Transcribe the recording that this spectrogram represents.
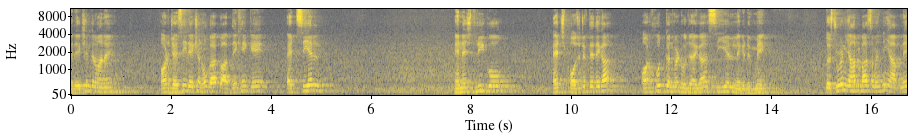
रिएक्शन करवाना है। और जैसे ही रिएक्शन होगा तो आप देखें कि H C L N H three को एच पॉजिटिव दे देगा और ख़ुद कन्वर्ट हो जाएगा सी एल नेगेटिव में। तो स्टूडेंट यहाँ पे बात समझनी है आपने।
